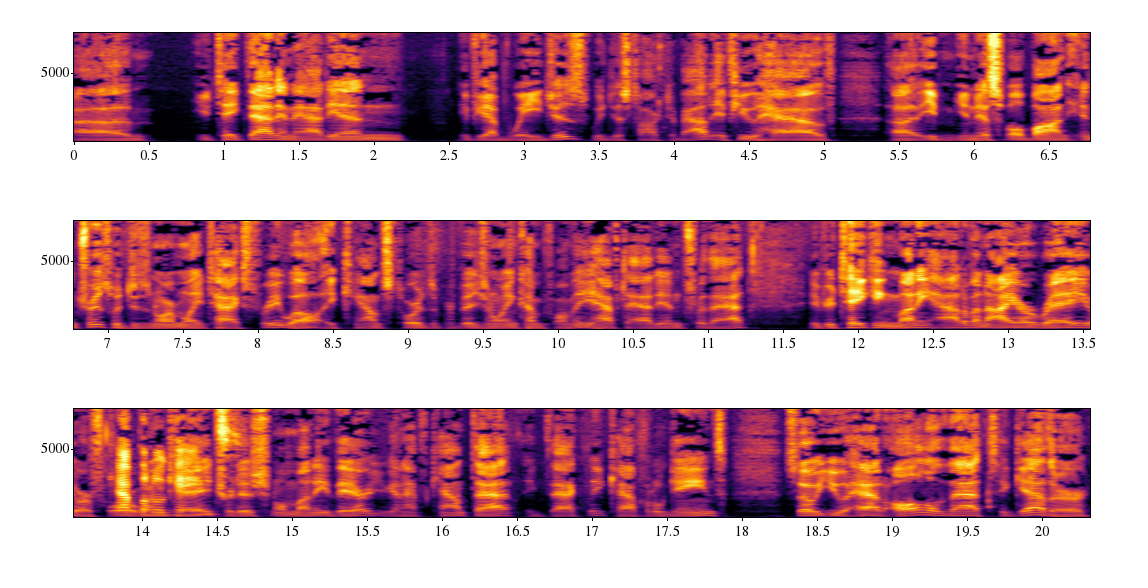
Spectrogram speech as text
uh, you take that and add in if you have wages, we just talked about. If you have uh, municipal bond interest, which is normally tax free, well, it counts towards the provisional income formula. You have to add in for that. If you're taking money out of an IRA or 401k, traditional money there, you're going to have to count that exactly, capital gains. So you add all of that together,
